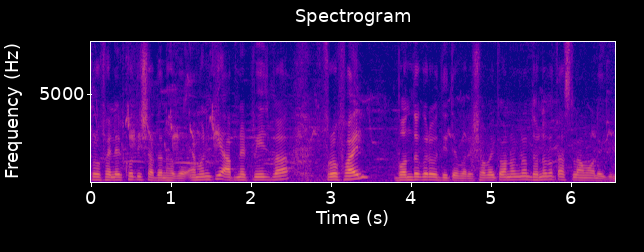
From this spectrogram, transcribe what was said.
প্রোফাইলের ক্ষতি সাধন হবে। এমনকি আপনার পেজ বা প্রোফাইল বন্ধ করেও দিতে পারে। সবাইকে অনেক ধন্যবাদ। আসসালামু আলাইকুম।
